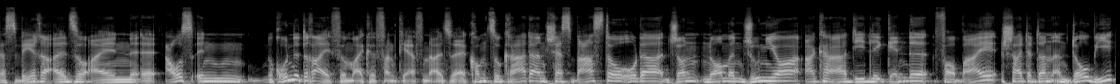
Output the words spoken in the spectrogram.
das wäre also ein äh, Aus in Runde 3 für Michael van Gerven. Also er kommt so gerade an Chess Barstow oder John Norman Jr., aka die Legende, vorbei, scheitert dann an Doby.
